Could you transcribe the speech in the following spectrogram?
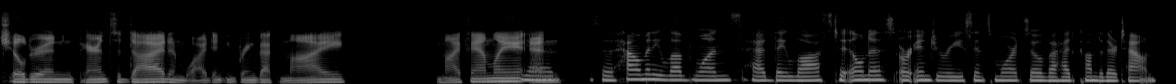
children, parents had died, and why didn't you bring back my my family? Yeah. And So, how many loved ones had they lost to illness or injury since Morozova had come to their town?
